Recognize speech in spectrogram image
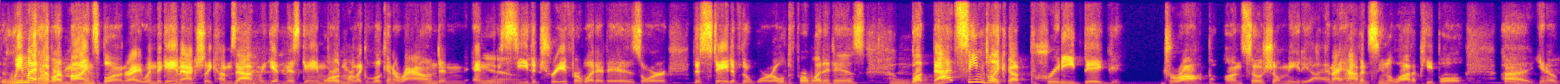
The we might have our minds blown, right, when the game actually comes out and we get in this game world and we're like looking around and and yeah. we see the tree for what it is or the state of the world for what it is. Mm. But that seemed like a pretty big drop on social media, and I haven't seen a lot of people, uh, you know,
